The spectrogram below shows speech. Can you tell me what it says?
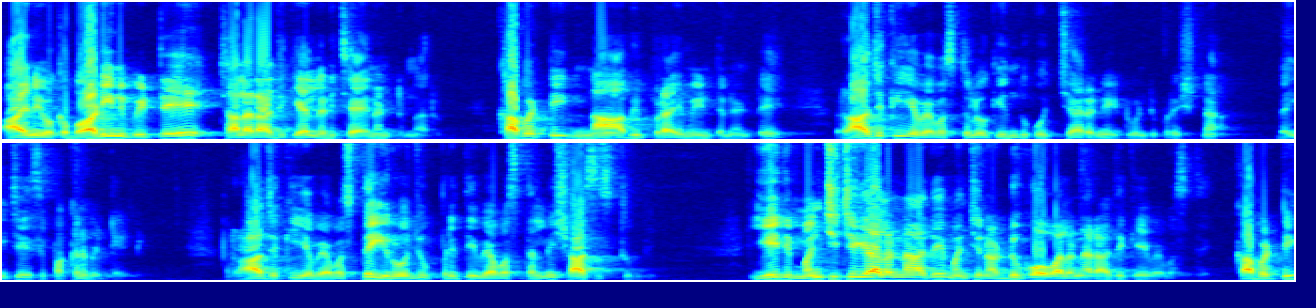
ఆయన యొక్క బాడీని పెట్టే చాలా రాజకీయాలు నడిచాయని అంటున్నారు. కాబట్టి నా అభిప్రాయం ఏంటనంటే రాజకీయ వ్యవస్థలోకి ఎందుకు వచ్చారనేటువంటి ప్రశ్న దయచేసి పక్కన పెట్టండి. రాజకీయ వ్యవస్థ ఈరోజు ప్రతి వ్యవస్థల్ని శాసిస్తుంది. ఏది మంచి చేయాలన్నా అదే మంచిని అడ్డుకోవాలన్నా రాజకీయ వ్యవస్థే. కాబట్టి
